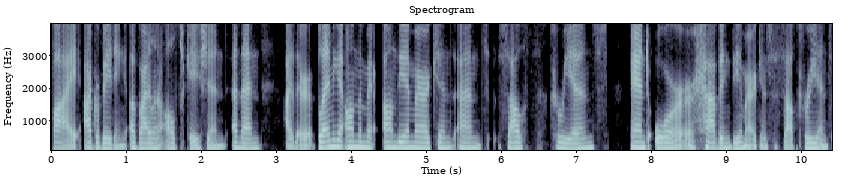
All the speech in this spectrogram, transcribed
by aggravating a violent altercation and then either blaming it on the on the Americans and South Koreans and or having the Americans and South Koreans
